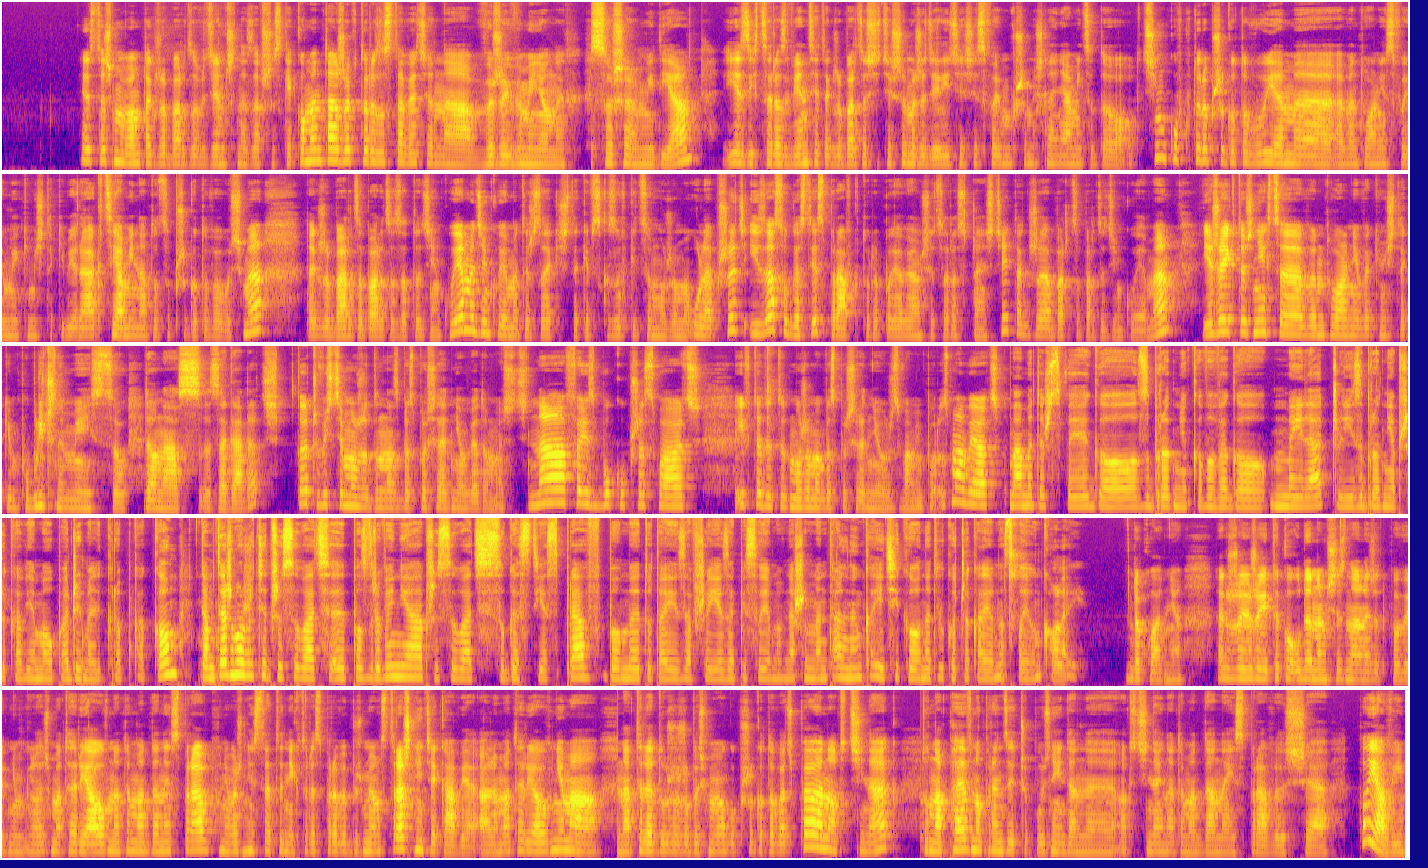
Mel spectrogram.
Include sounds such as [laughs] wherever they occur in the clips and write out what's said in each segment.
Jesteśmy Wam także bardzo wdzięczne za wszystkie komentarze, które zostawiacie na wyżej wymienionych social media. Jest ich coraz więcej, także bardzo się cieszymy, że dzielicie się swoimi przemyśleniami co do odcinków, które przygotowujemy, ewentualnie swoimi jakimiś takimi reakcjami na to, co przygotowałyśmy. Także bardzo, bardzo za to dziękujemy. Dziękujemy też za jakieś takie wskazówki, co możemy ulepszyć i za sugestie spraw, które pojawiają się coraz częściej. Także bardzo, bardzo dziękujemy. Jeżeli ktoś nie chce ewentualnie w jakimś takim publicznym miejscu do nas zagadać, to oczywiście może do nas bezpośrednią wiadomość na Facebooku przesłać i wtedy możemy bezpośrednio już z Wami porozmawiać. Mamy też swojego zbrodniokawowego maila, czyli zbrodnia przy Tam też możecie przesyłać e, pozdrowienia, przesyłać sugestie spraw, bo my tutaj zawsze je zapisujemy w naszym mentalnym kajeciku, one tylko czekają na swoją kolej. Dokładnie. Także jeżeli tylko uda nam się znaleźć odpowiednią ilość materiałów na temat danych spraw, ponieważ niestety niektóre sprawy brzmią strasznie ciekawie, ale materiałów nie ma na tyle dużo, żebyśmy mogli przygotować pełen odcinek, to na pewno prędzej czy później dany odcinek na temat danej sprawy się pojawi.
